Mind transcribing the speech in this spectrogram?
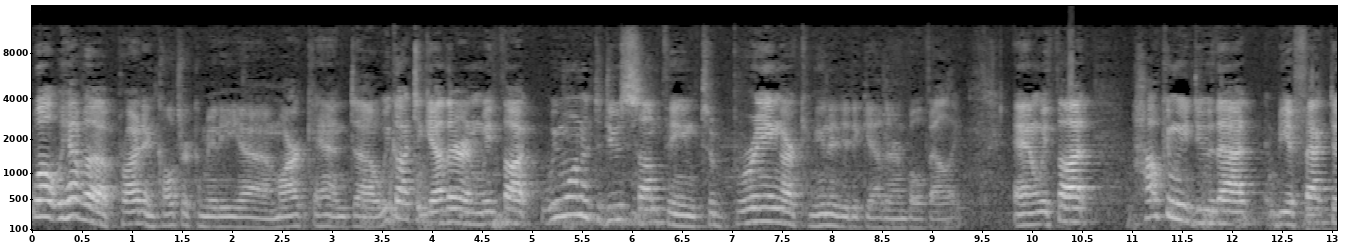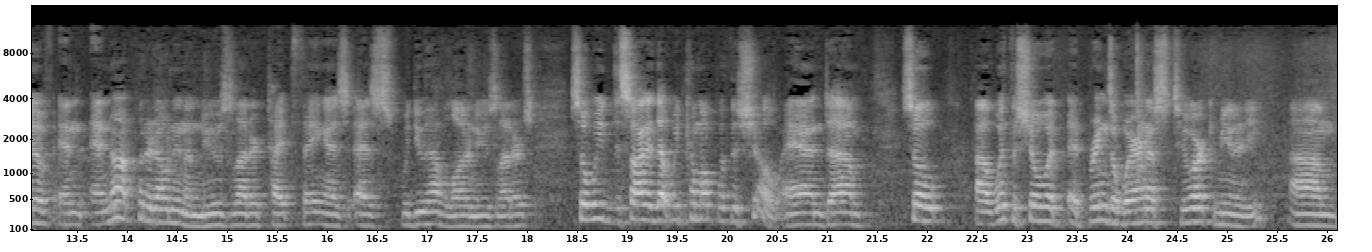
Well, we have a Pride and Culture Committee, uh, Mark, and uh, we got together and we thought we wanted to do something to bring our community together in Bow Valley. And we thought, how can we do that, be effective, and, and not put it out in a newsletter type thing, as, as we do have a lot of newsletters. So we decided that we'd come up with a show. And um, so uh, with the show, it, it brings awareness to our community. Um,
